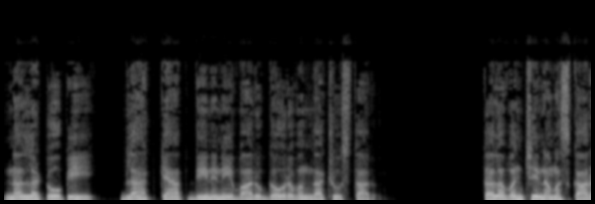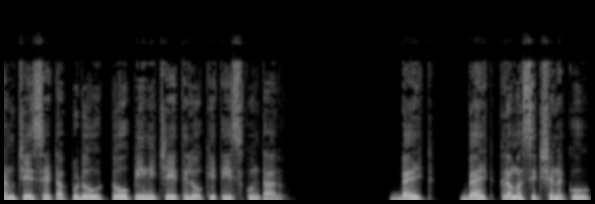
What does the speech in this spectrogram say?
నల్ల టోపీ బ్లాక్ క్యాప్ దీనిని వారు గౌరవంగా చూస్తారు. తల వంచి నమస్కారం చేసేటప్పుడు టోపీని చేతిలోకి తీసుకుంటారు. బెల్ట్ బెల్ట్ క్రమశిక్షణకు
